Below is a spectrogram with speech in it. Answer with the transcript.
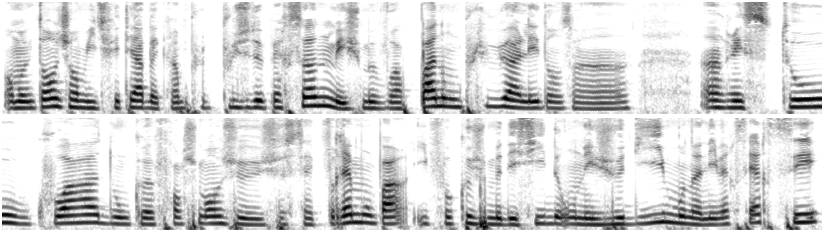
En même temps, j'ai envie de fêter avec un plus de personnes, mais je me vois pas non plus aller dans un un resto ou quoi. Donc euh, franchement, je je sais vraiment pas. Il faut que je me décide. On est jeudi, mon anniversaire c'est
